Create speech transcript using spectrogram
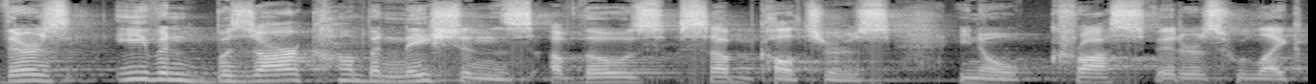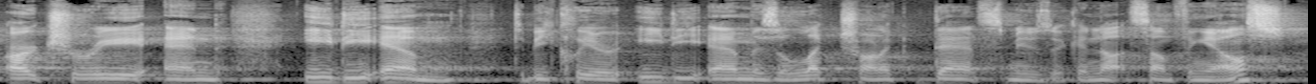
there's even bizarre combinations of those subcultures. You know, CrossFitters who like archery and EDM. To be clear, EDM is electronic dance music and not something else.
